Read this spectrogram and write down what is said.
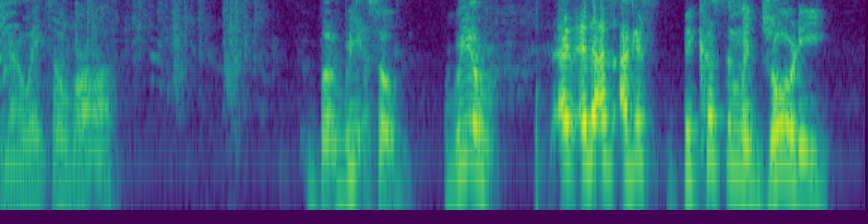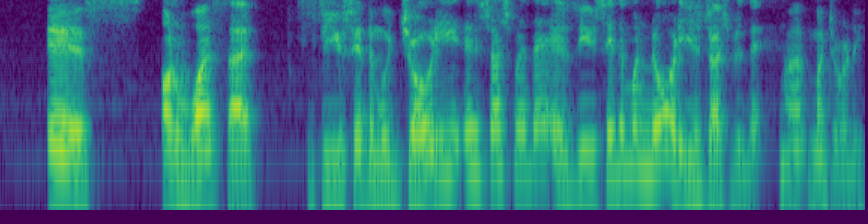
You gotta wait till Raw. But Rhea, so Rhea, and, and that's I guess because the majority is on one side. Do you say the majority is Judgment Day, or do you say the minority is Judgment Day? Uh, majority.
